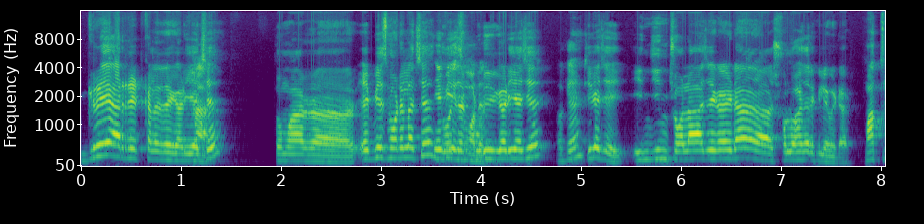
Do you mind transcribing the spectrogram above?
গ্রে আর রেড কালারের গাড়ি আছে। তোমার এবিএস মডেল আছে কুড়ির গাড়ি আছে। ওকে ঠিক আছে? ইঞ্জিন চলা আছে গাড়িটা ষোলো হাজার কিলোমিটার। মাত্র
